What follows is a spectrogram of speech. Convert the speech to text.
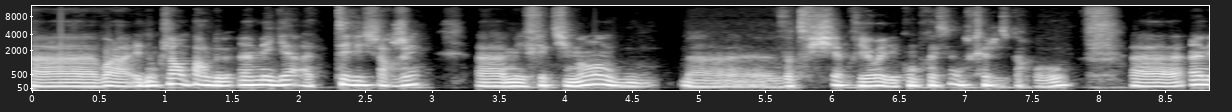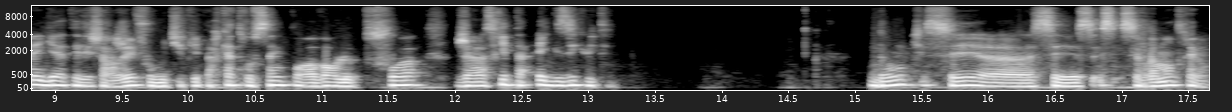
Euh, voilà, et donc là on parle de 1 méga à télécharger, mais effectivement, ben, votre fichier a priori il est compressé, en tout cas j'espère pour vous. Euh, 1 méga à télécharger, il faut multiplier par 4 ou 5 pour avoir le poids JavaScript à exécuter. Donc c'est euh, vraiment très long.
